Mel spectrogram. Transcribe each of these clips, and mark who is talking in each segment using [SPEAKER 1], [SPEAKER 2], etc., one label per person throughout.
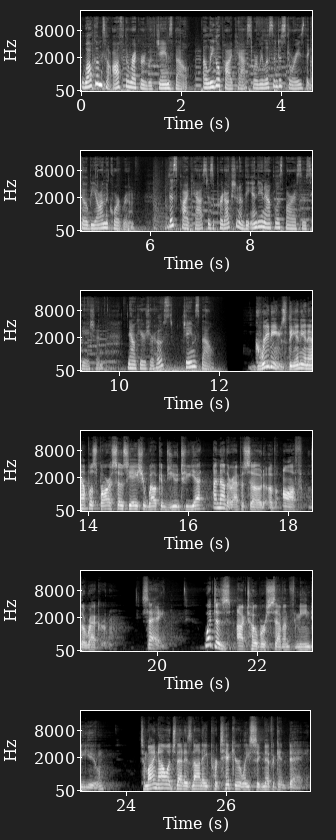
[SPEAKER 1] Welcome to Off the Record with James Bell, a legal podcast where we listen to stories that go beyond the courtroom. This podcast is a production of the Indianapolis Bar Association. Now, here's your host, James Bell.
[SPEAKER 2] Greetings. The Indianapolis Bar Association welcomes you to yet another episode of Off the Record. Say, what does October 7th mean to you? To my knowledge, that is not a particularly significant day.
